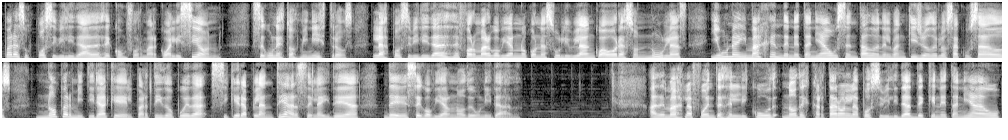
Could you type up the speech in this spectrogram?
para sus posibilidades de conformar coalición. Según estos ministros, las posibilidades de formar gobierno con azul y blanco ahora son nulas y una imagen de Netanyahu sentado en el banquillo de los acusados no permitirá que el partido pueda siquiera plantearse la idea de ese gobierno de unidad. Además, las fuentes del Likud no descartaron la posibilidad de que Netanyahu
